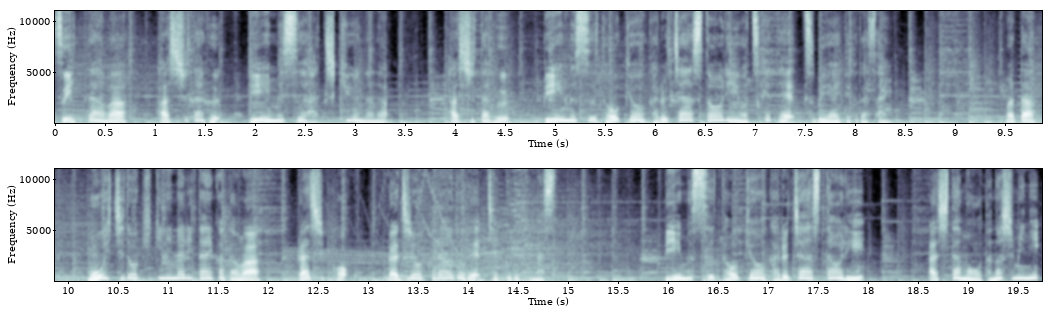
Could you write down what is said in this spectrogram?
ツイッターはハッシュタグ beams897 ハッシュタグ beams 東京カルチャーストーリーをつけてつぶやいてください。またもう一度お聞きになりたい方はラジコラジオクラウドでチェックできます。ビームス東京カルチャーストーリー。明日もお楽しみに。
